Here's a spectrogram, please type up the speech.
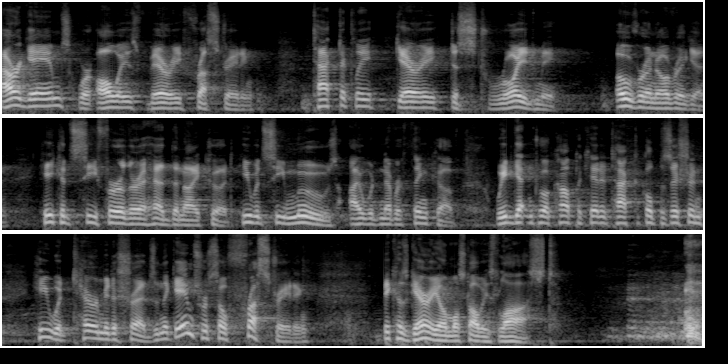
our games were always very frustrating. Tactically, Gary destroyed me over and over again. He could see further ahead than I could. He would see moves I would never think of. We'd get into a complicated tactical position, he would tear me to shreds. And the games were so frustrating because Gary almost always lost.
